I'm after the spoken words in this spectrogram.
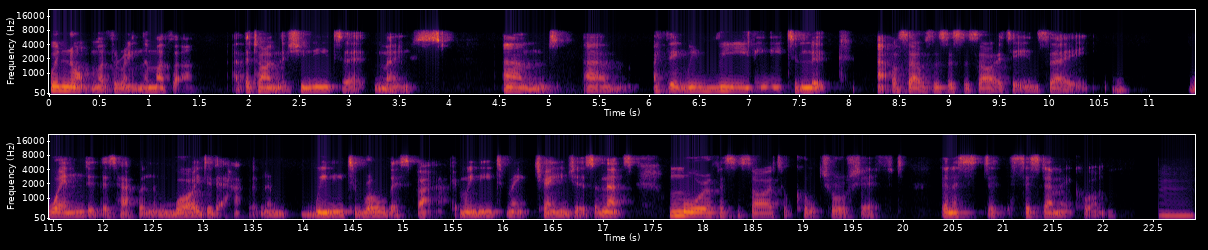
we're not mothering the mother at the time that she needs it most. And um, i think we really need to look at ourselves as a society and say when did this happen and why did it happen? And we need to roll this back and we need to make changes. And that's more of a societal cultural shift than a st- systemic one. Mm.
